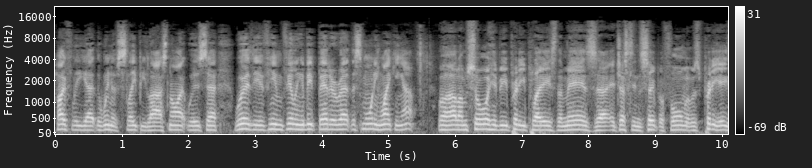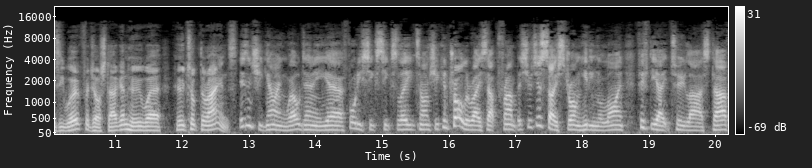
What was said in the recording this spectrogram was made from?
hopefully, uh, the win of Sleepy last night was uh, worthy of him feeling a bit better uh, this morning waking up. Well, I'm sure he'd be pretty pleased. The mayor's uh, just in super form. It was pretty easy work for Josh Duggan, who uh, who took the reins. Isn't she going well, Danny? Uh, 46-6 lead time. She controlled the race up front, but she was just so strong hitting the line. 58-2 last half.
